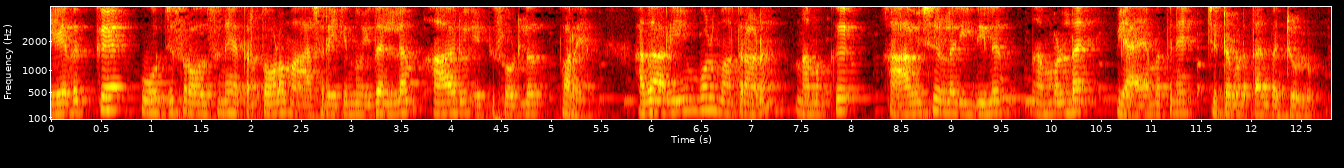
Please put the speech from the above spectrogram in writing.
ഏതൊക്കെ ഊർജ സ്രോതസ്സിനെ എത്രത്തോളം ആശ്രയിക്കുന്നു ഇതെല്ലാം ആ ഒരു എപ്പിസോഡിൽ പറയാം. അത് അറിയുമ്പോൾ മാത്രമാണ് നമുക്ക് ആവശ്യമുള്ള രീതിയിൽ നമ്മളുടെ വ്യായാമത്തിനെ ചിട്ടപ്പെടുത്താൻ പറ്റുള്ളൂ.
